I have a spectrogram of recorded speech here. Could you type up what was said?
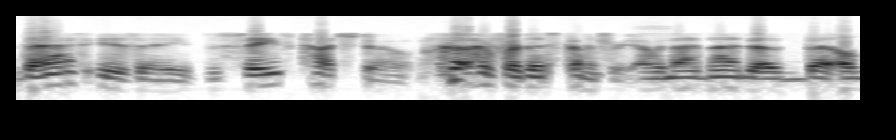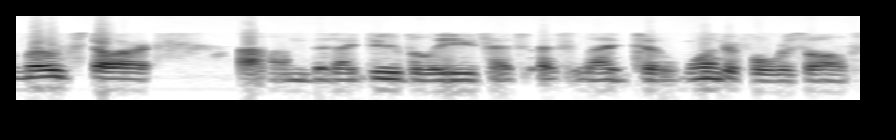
That is a safe touchstone for this country. I mean, that, that, uh, that a lodestar um, that I do believe has, has led to wonderful results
